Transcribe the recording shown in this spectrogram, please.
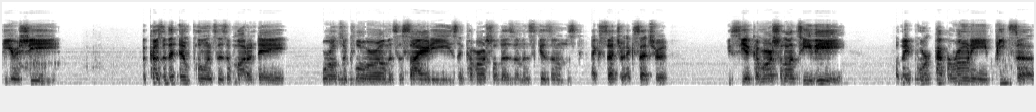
he or she, because of the influences of modern day world seclorum and societies and commercialism and schisms, etc., etc. You see a commercial on TV a pork pepperoni pizza.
